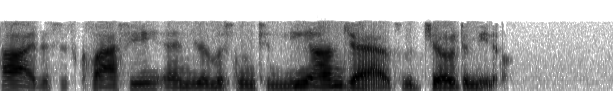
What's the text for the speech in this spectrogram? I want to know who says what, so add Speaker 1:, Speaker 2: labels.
Speaker 1: Hi, this is Classy, and you're listening to Neon Jazz with Joe Domino.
